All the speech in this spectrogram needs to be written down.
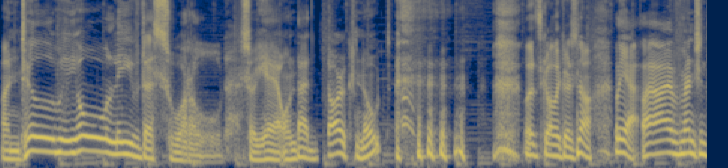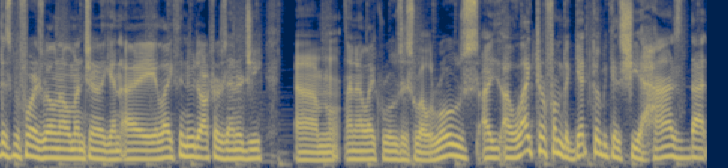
Until we all leave this world. So, yeah, on that dark note, let's call it quits. No, yeah, I've mentioned this before as well, and I'll mention it again. I like the new Doctor's energy. Um, and I like Rose as well. Rose, I, I liked her from the get go because she has that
